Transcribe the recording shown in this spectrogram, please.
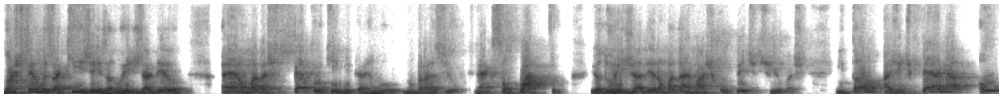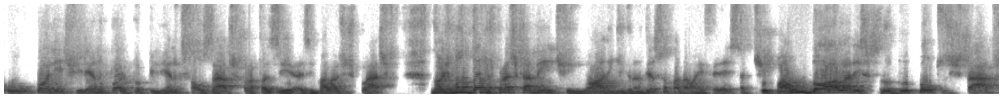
Nós temos aqui, Geisa, no Rio de Janeiro, é uma das petroquímicas no, no Brasil, né, que são quatro, e a do Rio de Janeiro é uma das mais competitivas. Então, a gente pega o, o polietileno, o polipropileno, que são usados para fazer as embalagens plásticas, nós mandamos praticamente em ordem de grandeza, só para dar uma referência, tipo a um dólar esse produto para outros estados.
